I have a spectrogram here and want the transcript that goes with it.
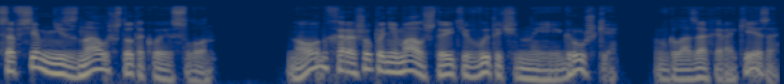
совсем не знал, что такое слон. Но он хорошо понимал, что эти выточенные игрушки в глазах иракеза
